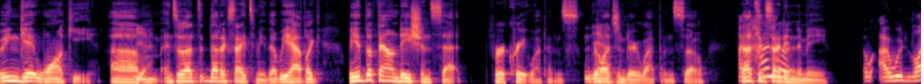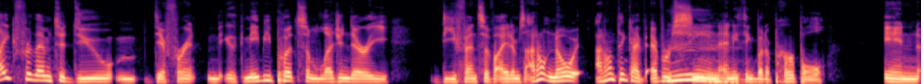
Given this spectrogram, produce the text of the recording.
we can get wonky. Um, Yeah. and so that that excites me that we have like we have the foundation set for crate weapons, for Yeah. legendary weapons. So that's kinda- exciting to me. I would like for them to do different, like maybe put some legendary defensive items. I don't know. I don't think I've ever seen Mm. anything but a purple in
